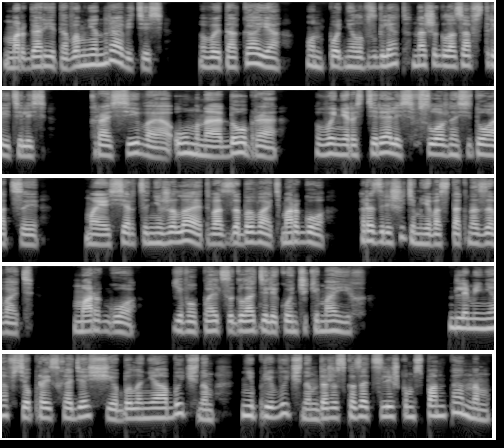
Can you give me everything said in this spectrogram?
«Маргарита, вы мне нравитесь. Вы такая...» Он поднял взгляд, наши глаза встретились. «Красивая, умная, добрая. Вы не растерялись в сложной ситуации. Мое сердце не желает вас забывать, Марго. Разрешите мне вас так называть. Марго». Его пальцы гладили кончики моих. Для меня все происходящее было необычным, непривычным, даже сказать слишком спонтанным.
